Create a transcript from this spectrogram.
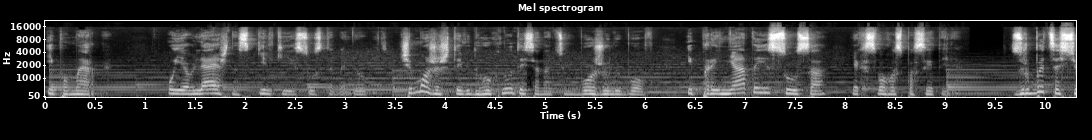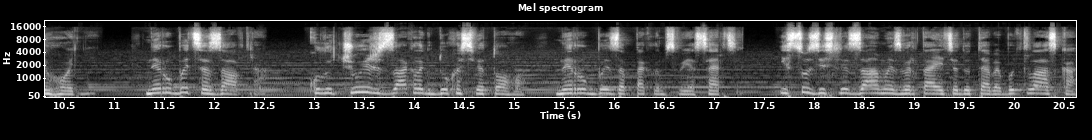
і помер би. Уявляєш, наскільки Ісус тебе любить? Чи можеш ти відгукнутися на цю Божу любов і прийняти Ісуса як свого Спасителя? Зроби це сьогодні. Не роби це завтра. Коли чуєш заклик Духа Святого, не роби запеклим своє серце. Ісус зі сльозами звертається до тебе. Будь ласка,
